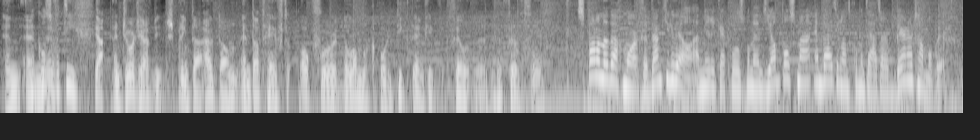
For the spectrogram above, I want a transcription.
en eh, conservatief. ja, en Georgia die springt daaruit dan. En dat heeft ook voor de landelijke politiek, denk ik, veel, eh, veel gevolg. Spannende dag morgen. Dank jullie wel. Amerika-correspondent Jan Posma en buitenlandcommentator Bernard Hammelburg.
